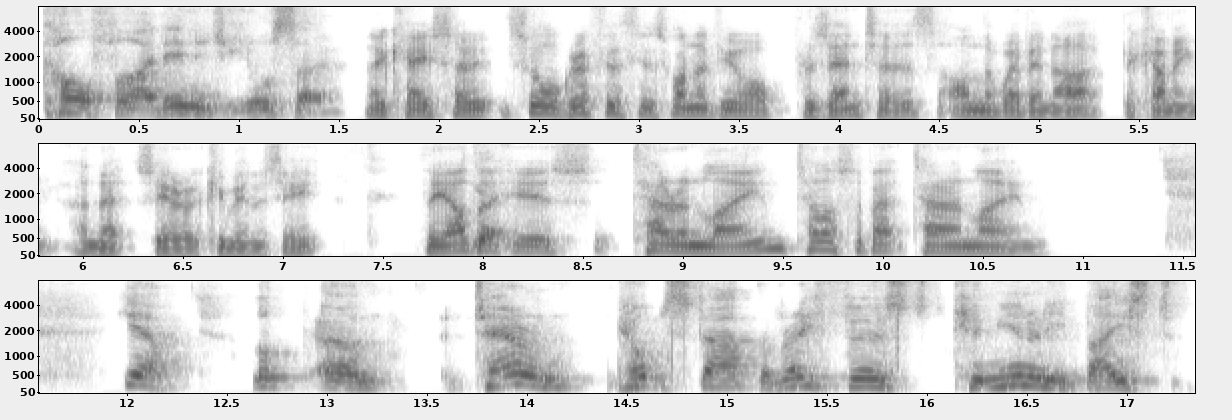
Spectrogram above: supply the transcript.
coal-fired energy also. Okay, so Saul Griffith is one of your presenters on the webinar, Becoming a Net Zero Community. The other yeah. is Taryn Lane. Tell us about Taryn Lane. Yeah, look, um, Taryn helped start the very first community-based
